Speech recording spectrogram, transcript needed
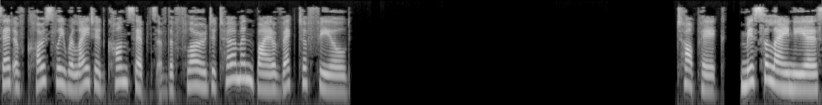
set of closely related concepts of the flow determined by a vector field. Miscellaneous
